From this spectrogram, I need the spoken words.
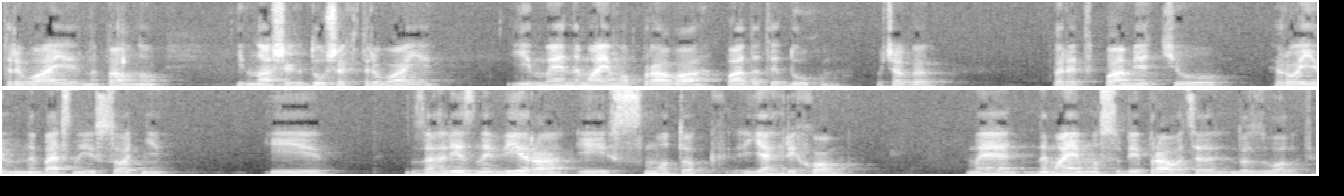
триває. Напевно, і в наших душах триває, і ми не маємо права падати духом, хоча б перед пам'яттю героїв Небесної Сотні. І взагалі зневіра і смуток є гріхом. Ми не маємо собі права це дозволити.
